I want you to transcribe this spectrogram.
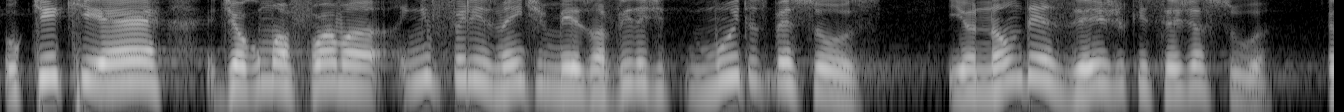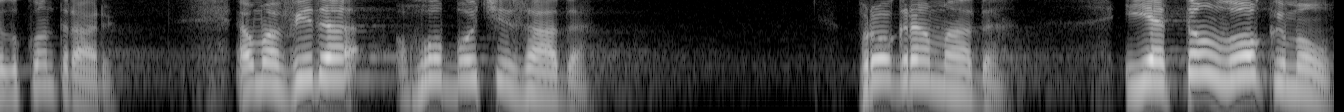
o que que é, de alguma forma, infelizmente mesmo, a vida de muitas pessoas, e eu não desejo que seja sua, pelo contrário, é uma vida robotizada, programada. E é tão louco, irmão,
